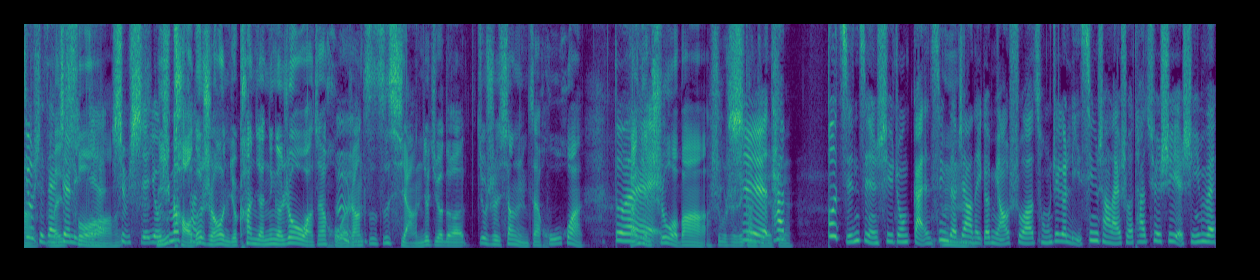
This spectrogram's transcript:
就是在这里面，是不是？有什么烤的时候，你就看见那个肉啊在火上滋滋响，你就觉得就是像你在呼唤，对，赶紧吃我吧，是不是？是它。不仅仅是一种感性的这样的一个描述啊，从这个理性上来说，它确实也是因为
